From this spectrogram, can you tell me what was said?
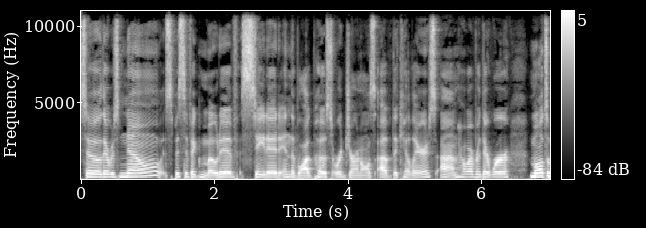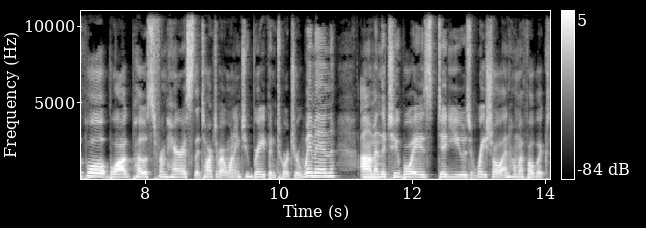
so there was no specific motive stated in the blog posts or journals of the killers. Um, however, there were multiple blog posts from Harris that talked about wanting to rape and torture women. Um, and the two boys did use racial and homophobic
